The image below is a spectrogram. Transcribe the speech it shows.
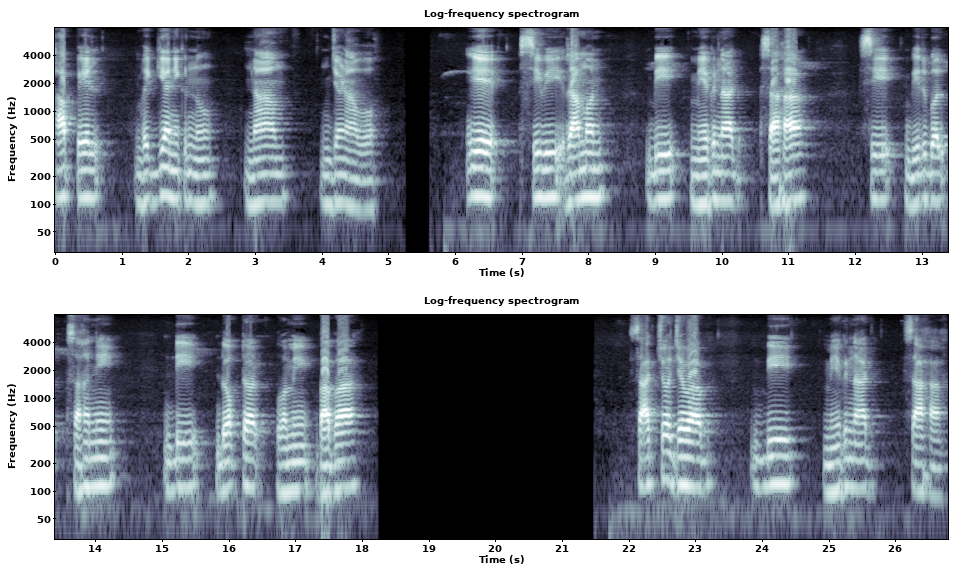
આપેલ વૈજ્ઞાનિકનું નામ જણાવો. A CV Raman, B Meghnad Saha, C Birbal Sahni, D doctor Homi Bhabha. સાચો જવાબ બી. મેઘનાદ સાહા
